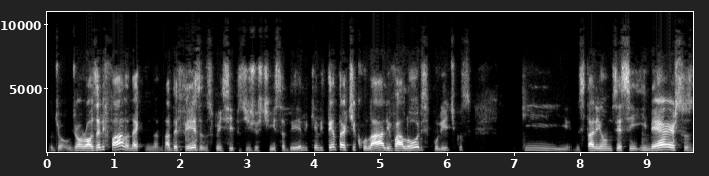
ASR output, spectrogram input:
o John, John Rawls ele fala, né, na, na, defesa dos princípios de justiça dele, que ele tenta articular ali, valores políticos que estariam, vamos dizer assim, imersos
